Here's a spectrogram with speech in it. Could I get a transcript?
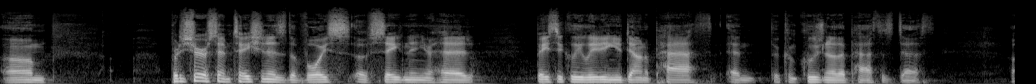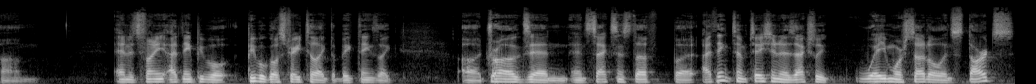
um, pretty sure temptation is the voice of Satan in your head, basically leading you down a path, and the conclusion of that path is death. Um, and it's funny. I think people people go straight to like the big things like uh, drugs and and sex and stuff, but I think temptation is actually way more subtle and starts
